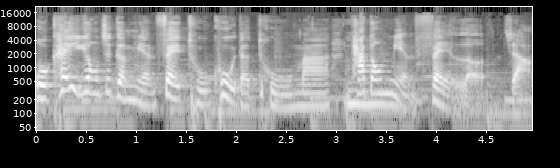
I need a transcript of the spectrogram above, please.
我可以用这个免费图库的图吗？它都免费了，这样。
